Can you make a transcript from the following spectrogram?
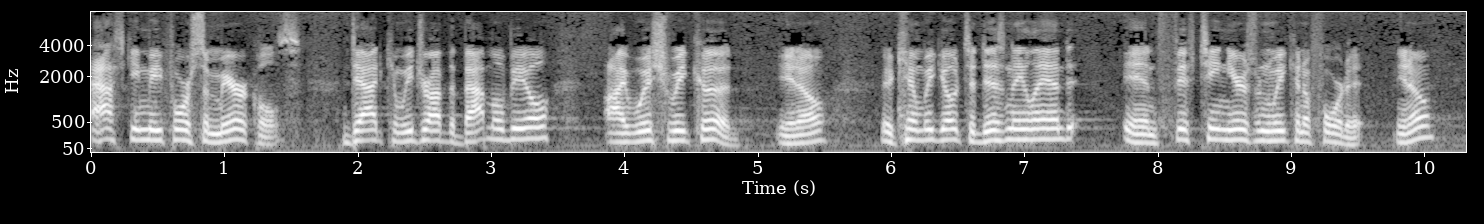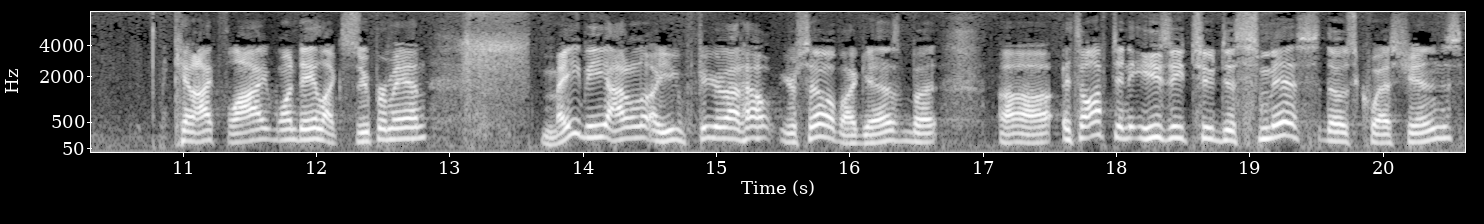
asking me for some miracles. Dad, can we drive the Batmobile? I wish we could, you know. Can we go to Disneyland in 15 years when we can afford it? You know? Can I fly one day like Superman? Maybe. I don't know. You figure that out yourself, I guess. But uh, it's often easy to dismiss those questions,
